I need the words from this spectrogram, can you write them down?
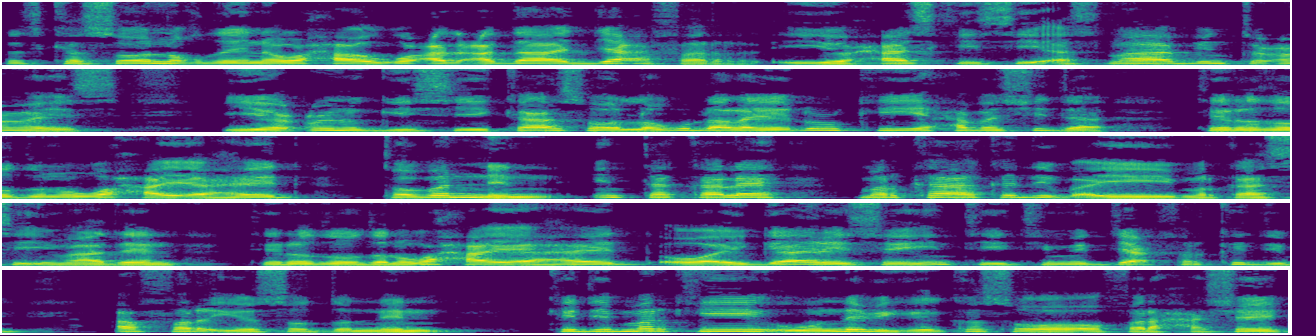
Dadka soo noqdayna waxaa ugu cadcadaa jacfar iyo xaaskiisii asmaa bintu cumays iyo cunugiisii kaasoo lagu dhalay dhulkii xabashida. Tiradooduna waxay ahayd toban nin. Inta kale markaa kadib ayay markaasi imaadeen. Tiradoodana waxay ahayd oo ay gaaraysay intii timid jacfar kadib afar iyo soddon nin. Kadib markii uu nebiga ka soo farxashay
